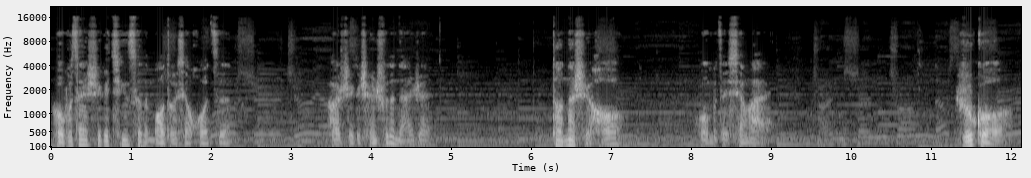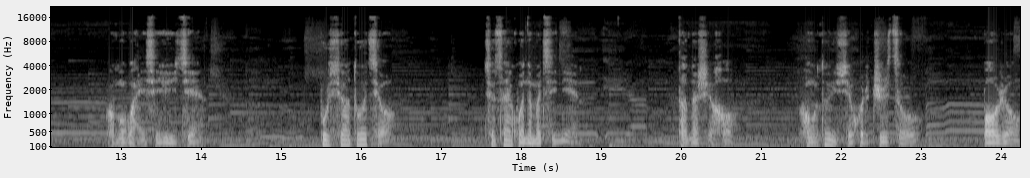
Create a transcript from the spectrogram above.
我不再是一个青涩的毛头小伙子，而是一个成熟的男人。到那时候，我们再相爱。如果我们晚一些遇见，不需要多久，就再过那么几年。到那时候，我们都已学会了知足、包容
